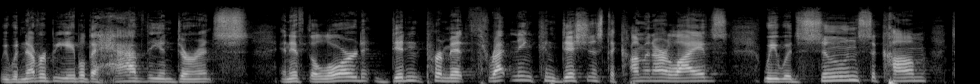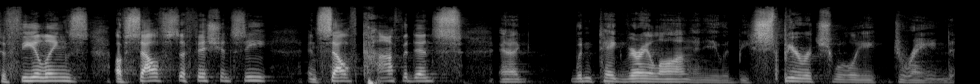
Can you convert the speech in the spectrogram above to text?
We would never be able to have the endurance and if the Lord didn't permit threatening conditions to come in our lives, we would soon succumb to feelings of self sufficiency and self confidence. And it wouldn't take very long, and you would be spiritually drained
